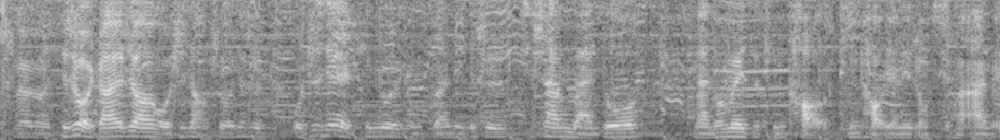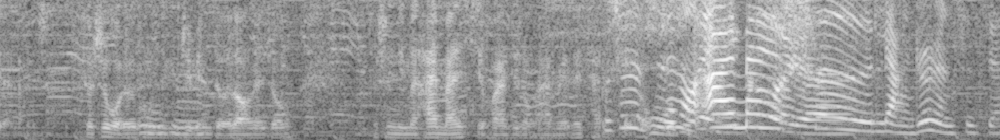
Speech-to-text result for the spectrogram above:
出。没有没有，其实我刚才这样，我是想说，就是我之前也听过一种观点，就是其实还蛮多蛮多妹子挺讨挺讨厌那种喜欢暧昧的男生，可是我又从你们这边得到那种，就是你们还蛮喜欢这种暧昧的感觉。不是是这种暧昧是两个人之间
